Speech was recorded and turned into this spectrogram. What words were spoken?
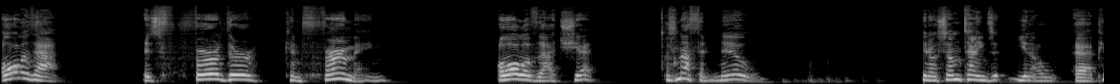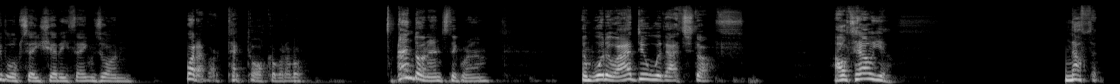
all of that is further confirming all of that shit. There's nothing new. You know, sometimes, you know, uh, people will say shitty things on whatever, TikTok or whatever, and on Instagram. And what do I do with that stuff? I'll tell you nothing.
